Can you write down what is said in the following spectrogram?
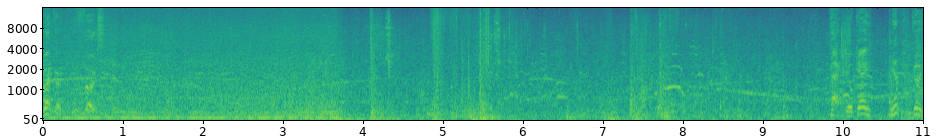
Recker, you first. Pac, you okay? Yep, good.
